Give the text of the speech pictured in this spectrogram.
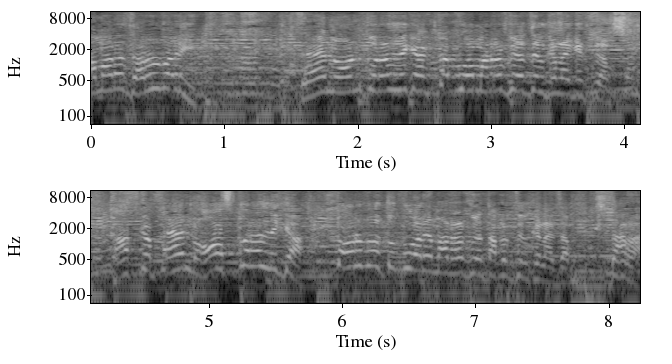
আমার দারুর বাড়ি। ফ্যান অন করার লিগে একটা বুয়া মারার করে জেলখানায় গেছিলাম। আজকে ফ্যান অফ করার লিগা তোর মতো বুয়ারে মারার করে তারপর জেলখানায় যাব। তারা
